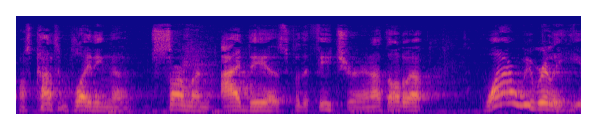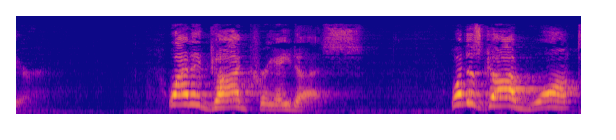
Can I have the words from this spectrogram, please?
I was contemplating a sermon ideas for the future, and I thought about why are we really here? Why did God create us? What does God want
